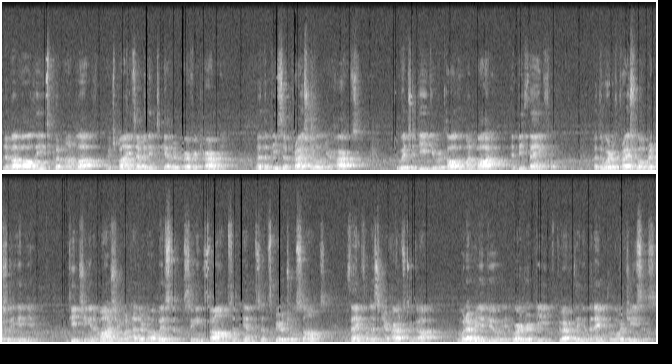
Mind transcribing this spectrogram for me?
And above all these put on love, which binds everything together in perfect harmony. Let the peace of Christ rule in your hearts, to which indeed you were called in one body, and be thankful. Let the word of Christ dwell richly in you, teaching and admonishing one another in all wisdom, singing psalms and hymns and spiritual songs, thankfulness in your hearts to God. And whatever you do in word or deed, do everything in the name of the Lord Jesus,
